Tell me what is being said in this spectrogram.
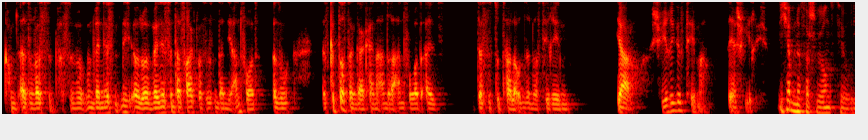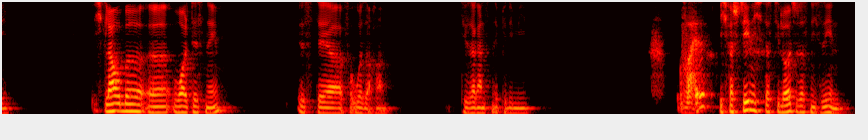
Kommt, also was, was, und wenn ihr es nicht, oder wenn ihr es hinterfragt, was ist denn dann die Antwort? Also, es gibt doch dann gar keine andere Antwort als, das ist totaler Unsinn, was die reden. Ja, schwieriges Thema. Sehr schwierig. Ich habe eine Verschwörungstheorie. Ich glaube, äh, Walt Disney ist der Verursacher dieser ganzen Epidemie. Weil? Ich verstehe nicht, dass die Leute das nicht sehen,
